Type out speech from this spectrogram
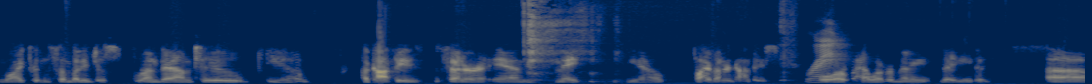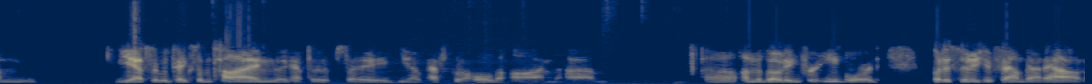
why couldn't somebody just run down to, you know, a copy center and make, you know, 500 copies Right. or however many they needed. Um, yes, it would take some time. They'd have to say, you know, have to put a hold on um, uh, on the voting for e-board. But as soon as you found that out,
